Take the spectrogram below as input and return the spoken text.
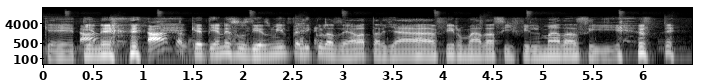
que ah, tiene que tiene sus 10.000 películas de Avatar ya firmadas y filmadas y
